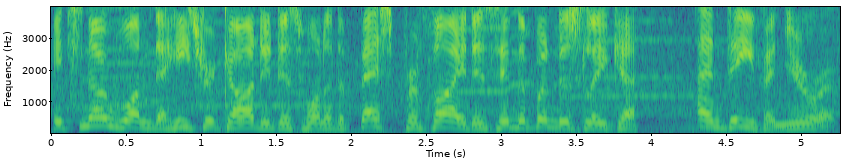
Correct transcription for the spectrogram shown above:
It's no wonder he's regarded as one of the best providers in the Bundesliga and even Europe.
